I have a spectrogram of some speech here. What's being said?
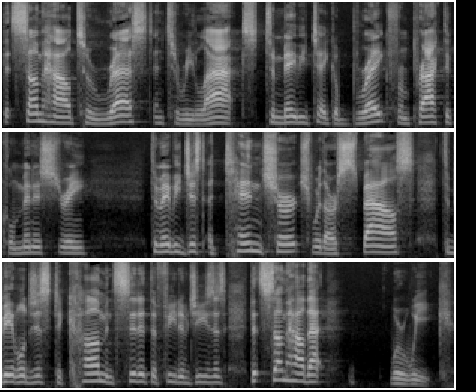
that somehow to rest and to relax, to maybe take a break from practical ministry, to maybe just attend church with our spouse, to be able just to come and sit at the feet of Jesus, that somehow that we're weak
